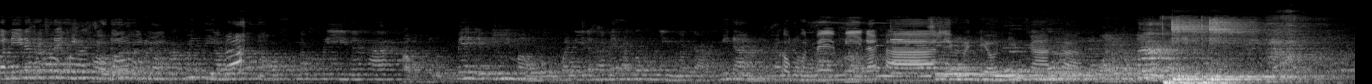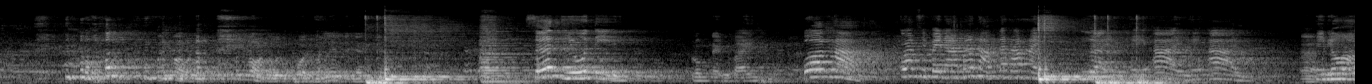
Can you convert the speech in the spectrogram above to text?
วันนี้นะคะใครกินเขาด้วยคุณน้องก๋วยเตี๋ยวนะคะเขามาฟรีนะคะครับผมแม่เอมี่เหมา อบคุณแม่มีนะคะเลี้ยงเป็นเดียวทีมงานค่ะมันบอกมันบอกโดนคนมันเล่นเป็นยังไงเสิร์ชหิวติลงในไปบอค่ะก่อนสิไปน้ำมาน้ำนะคะให้เอื่อยให้อ้ายให้อ้ายให้น้อง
